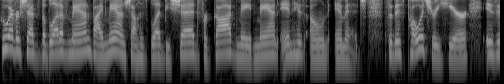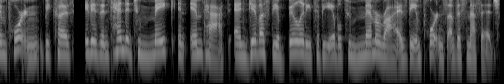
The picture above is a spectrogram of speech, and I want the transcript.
Whoever sheds the blood of man, by man shall his blood be shed, for God made man in his own image. So, this poetry here is important because it is intended to make an impact and give us the ability to be able to memorize the importance of this message.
